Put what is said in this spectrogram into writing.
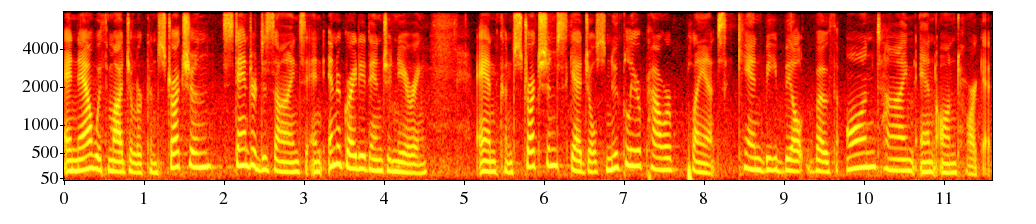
And now with modular construction, standard designs, and integrated engineering, and construction schedules, nuclear power plants can be built both on time and on target.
